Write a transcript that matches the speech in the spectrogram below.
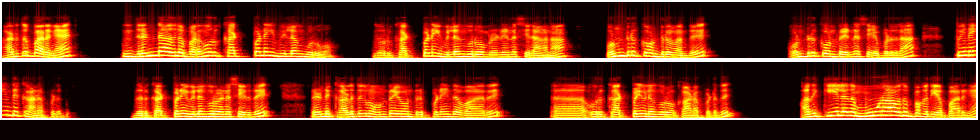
அடுத்து பாருங்க இந்த ரெண்டாவதுல பாருங்க ஒரு கற்பனை விலங்குருவம். இது ஒரு கற்பனை விலங்குருவம் ரெண்டு என்ன செய்றாங்கன்னா ஒன்றுக்கொன்று வந்து ஒன்றுக்கொன்று என்ன செய்யப்படுதுன்னா பிணைந்து காணப்படுது. இது ஒரு கற்பனை விலங்குருவம் என்ன செய்யுது? ரெண்டு கழுத்துக்களும் ஒன்றை ஒன்று பிணைந்தவாறு ஆஹ், ஒரு கற்பனை விலங்குருவம் காணப்படுது. அது கீழே இந்த மூணாவது பகுதியை பாருங்க.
